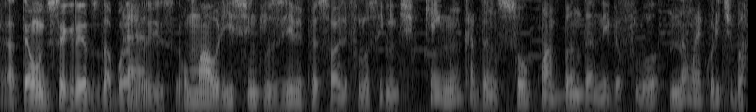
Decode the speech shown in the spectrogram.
é até um dos segredos da banda, É, isso. O Maurício, inclusive, pessoal, ele falou o seguinte: quem nunca dançou com a banda Nega Flor não é curitibano.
